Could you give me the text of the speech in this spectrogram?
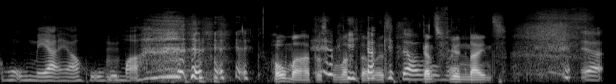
Homer, ja, Homer. Hm. Homer hat das gemacht ja, damals. Genau, Ganz Homer. vielen Neins. Ja.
